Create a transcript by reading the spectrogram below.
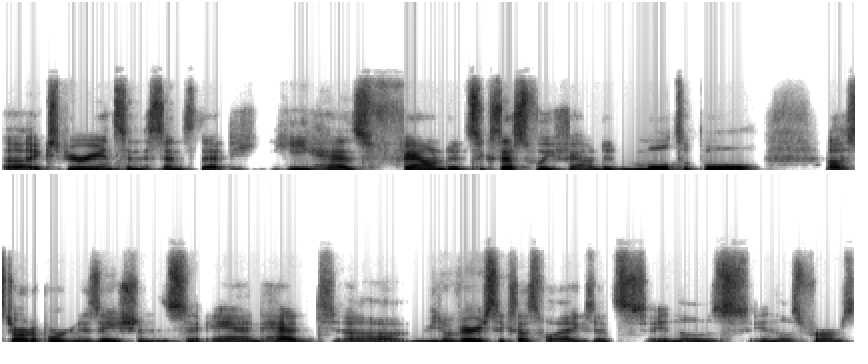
experience in the sense that he has founded successfully founded multiple startup organizations and had you know very successful exits in those in those firms.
